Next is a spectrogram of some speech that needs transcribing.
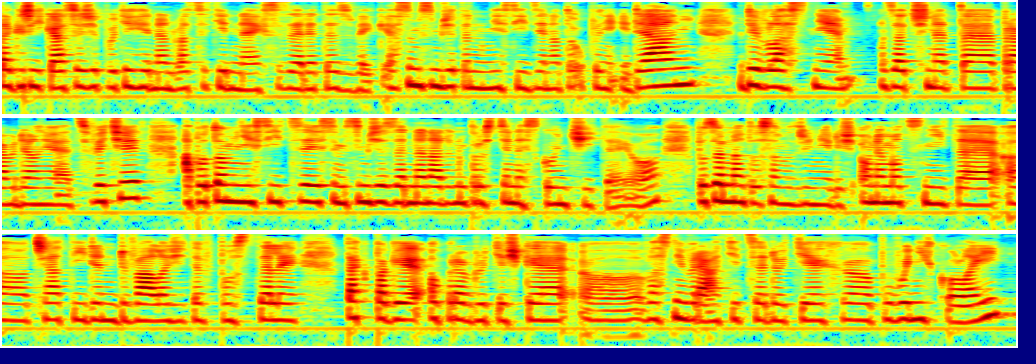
tak říká se, že po těch 21 dnech si zajdete zvyk. Já si myslím, že ten měsíc je na to úplně ideální, kdy vlastně začnete pravidelně cvičit a potom měsíci si myslím, že ze dne na den prostě neskončíte, jo. Pozor na to samozřejmě, když onemocníte, eh, třeba týden, dva ležíte v posteli, tak pak je opravdu těžké eh, vlastně vrátit se do těch eh, původních kolejí.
